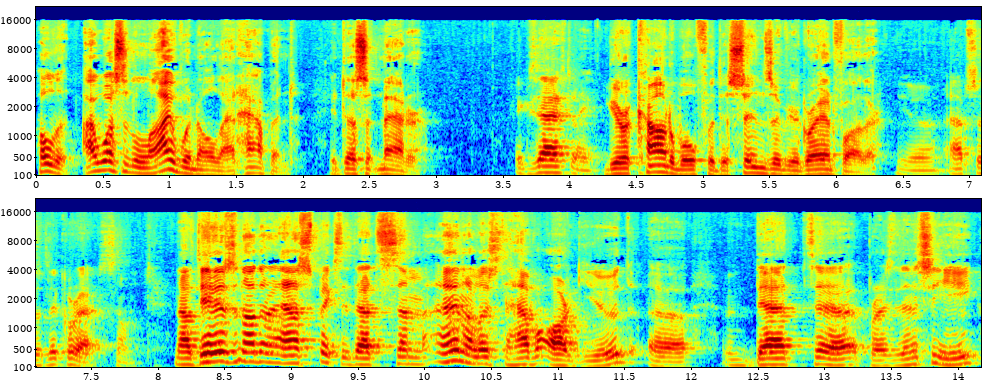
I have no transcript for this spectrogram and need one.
Hold it, I wasn't alive when all that happened. It doesn't matter. Exactly. You're accountable for the sins of your grandfather. Yeah, absolutely correct. So now there is another aspect that some analysts have argued uh, that uh, President Xi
